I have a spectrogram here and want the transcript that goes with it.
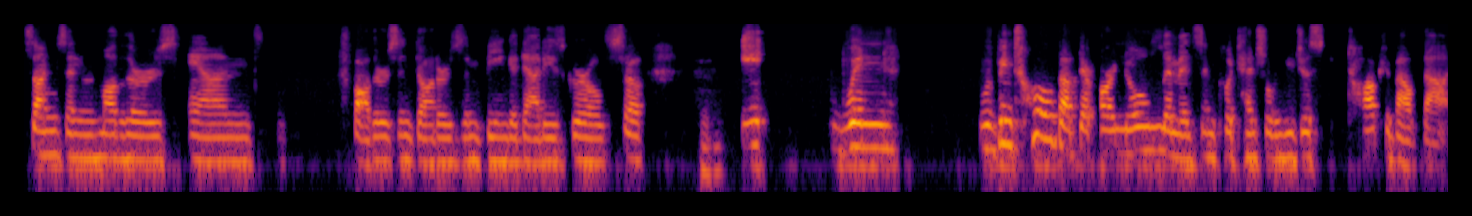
sons and mothers and fathers and daughters and being a daddy's girl. So Mhm. it when we've been told that there are no limits in potential, you just talked about that.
